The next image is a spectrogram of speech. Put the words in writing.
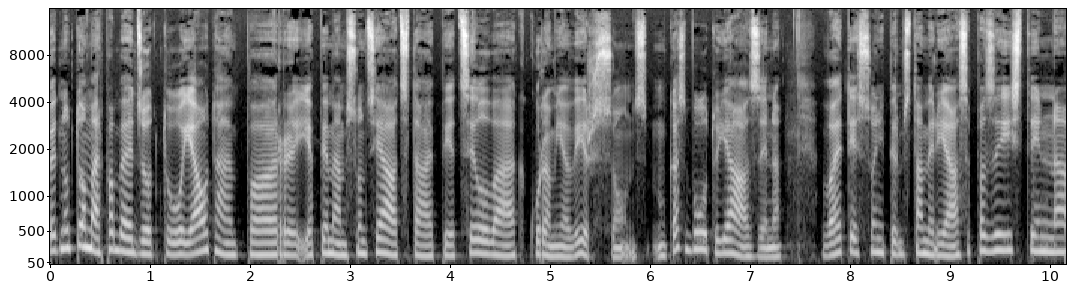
Bet, nu, tomēr, pabeidzot to jautājumu par, ja, piemēram, suns jāatstāja pie cilvēka, kuram jau ir suns, kas būtu jāzina? Vai tie suņi pirms tam ir jāsapazīstina,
